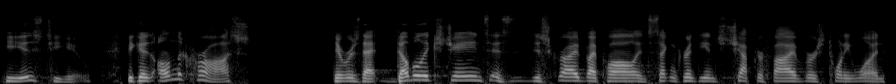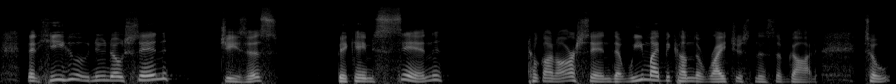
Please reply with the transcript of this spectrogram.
he is to you. Because on the cross, there was that double exchange as described by Paul in 2 Corinthians chapter 5 verse 21 that he who knew no sin, Jesus, became sin, took on our sin that we might become the righteousness of God. So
